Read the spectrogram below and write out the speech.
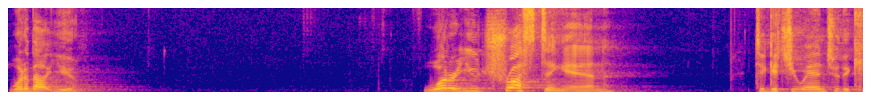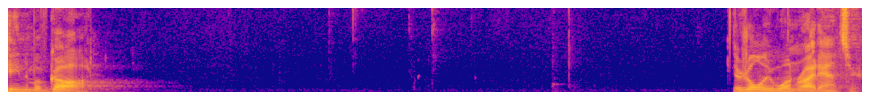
What about you? What are you trusting in to get you into the kingdom of God? There's only one right answer.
